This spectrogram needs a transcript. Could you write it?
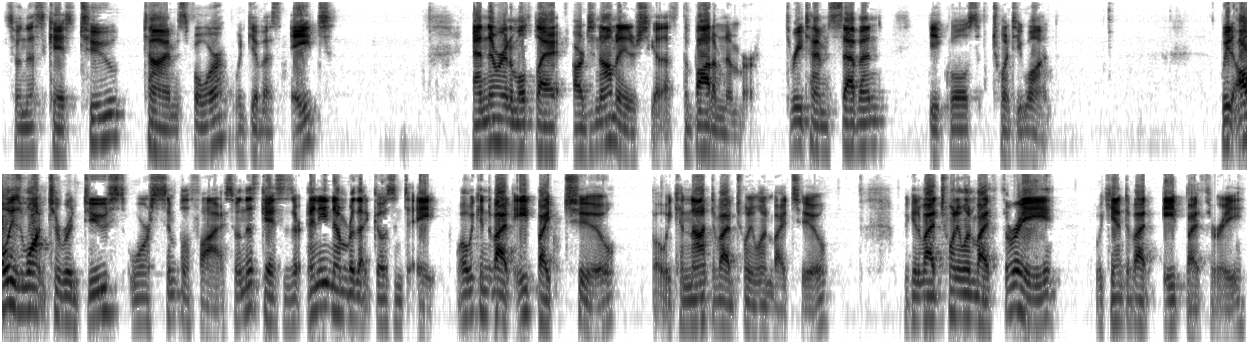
So in this case, 2 times 4 would give us 8. And then we're going to multiply our denominators together. That's the bottom number. 3 times 7 equals 21. We'd always want to reduce or simplify. So in this case, is there any number that goes into 8? Well, we can divide 8 by 2, but we cannot divide 21 by 2. We can divide 21 by 3. We can't divide 8 by 3.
